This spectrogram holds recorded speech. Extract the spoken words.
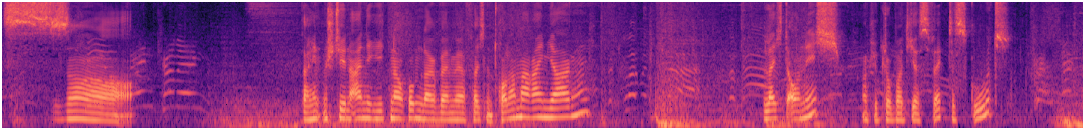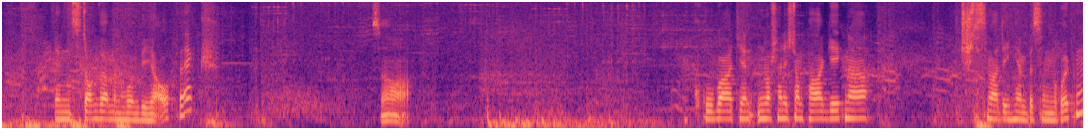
So. Da hinten stehen einige Gegner rum, da werden wir vielleicht einen Troller mal reinjagen. Vielleicht auch nicht. Okay, Globadier ist weg, das ist gut. Den Stormvermin holen wir hier auch weg. So. Gruber hat hier hinten wahrscheinlich noch ein paar Gegner. Schießen wir den hier ein bisschen in den Rücken.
